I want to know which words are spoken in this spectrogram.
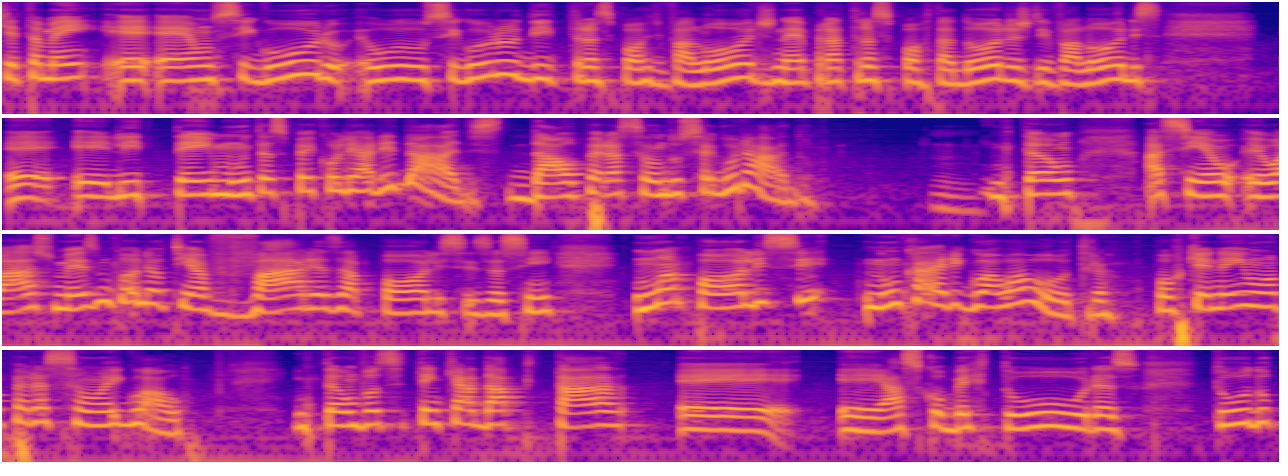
porque também é, é, um seguro, o seguro de transporte de valores, né, para transportadoras de valores, é, ele tem muitas peculiaridades da operação do segurado. Hum. Então, assim, eu, eu acho, mesmo quando eu tinha várias apólices, assim, uma apólice nunca era igual à outra, porque nenhuma operação é igual. Então, você tem que adaptar é, é, as coberturas, tudo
